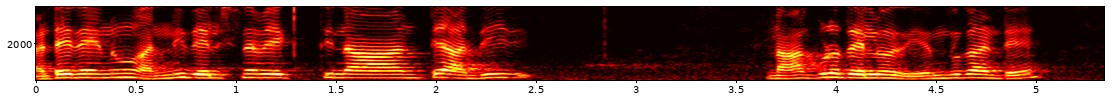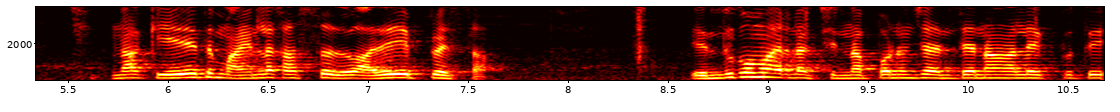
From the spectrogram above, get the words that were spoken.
అంటే నేను అన్నీ తెలిసిన వ్యక్తినా అంటే అది నాకు కూడా తెలియదు. ఎందుకంటే నాకు ఏదైతే మైండ్లోకి వస్తుందో అదే చెప్పేస్తా. ఎందుకో మరి నాకు చిన్నప్పటి నుంచి అంతేనా? లేకపోతే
